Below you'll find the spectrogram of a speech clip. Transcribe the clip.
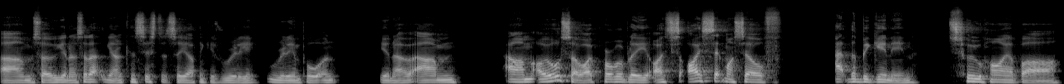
Um, so you know, so that you know, consistency I think is really really important. You know, um, um, I also I probably I I set myself at the beginning too high a bar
